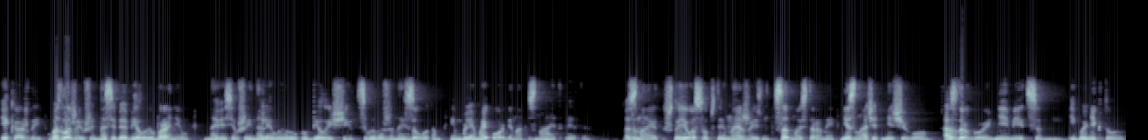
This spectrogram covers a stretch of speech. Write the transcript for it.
И каждый, возложивший на себя белую броню, навесивший на левую руку белый щит с выложенной золотом эмблемой ордена, знает это. Знает, что его собственная жизнь, с одной стороны, не значит ничего, а с другой не имеет цены, ибо никто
